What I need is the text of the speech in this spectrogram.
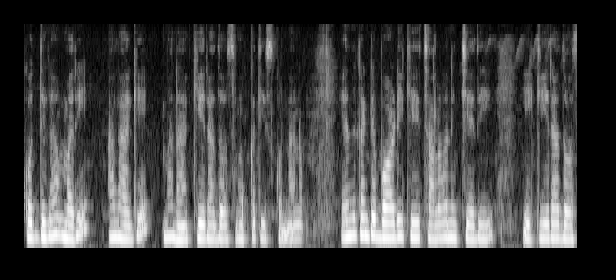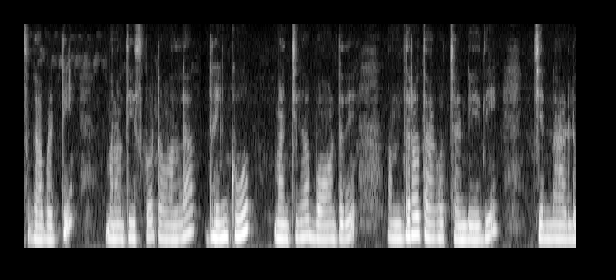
కొద్దిగా మరి అలాగే మన కీరా దోశ ముక్క తీసుకున్నాను. ఎందుకంటే బాడీకి చలవనిచ్చేది ఈ కీరా దోశ కాబట్టి మనం తీసుకోవటం వల్ల డ్రింకు మంచిగా బాగుంటుంది. అందరూ తాగొచ్చండి ఇది. చిన్నాళ్ళు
